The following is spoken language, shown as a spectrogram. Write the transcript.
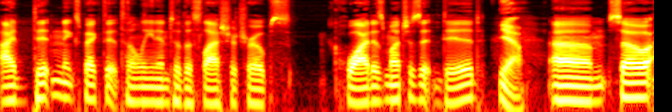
I didn't expect it to lean into the slasher tropes quite as much as it did. Yeah. Um, so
